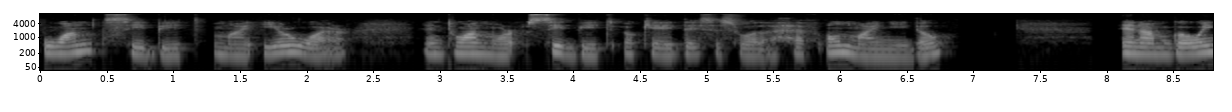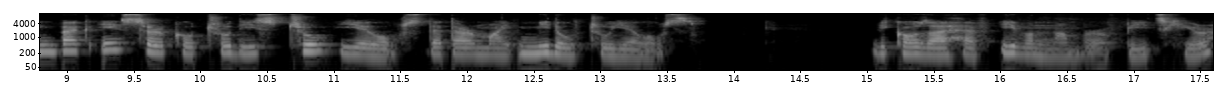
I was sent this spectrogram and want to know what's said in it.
one seed bead my ear wire and one more seed bead okay this is what I have on my needle and I'm going back in circle through these two yellows that are my middle two yellows because I have even number of beads here.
